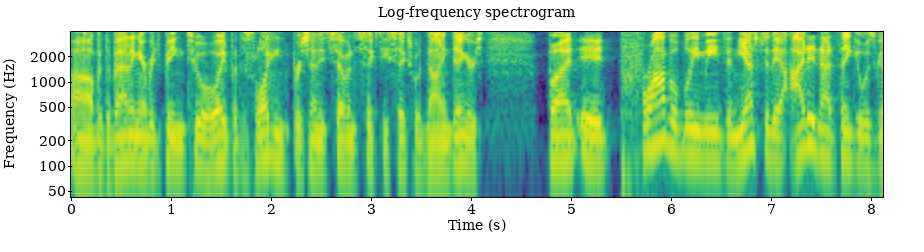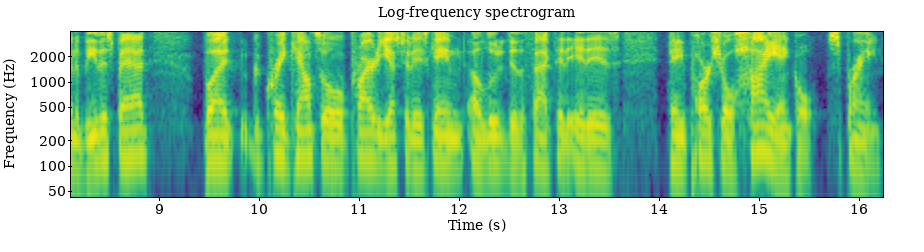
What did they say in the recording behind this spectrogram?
Uh, but the batting average being 208, but the slugging percentage 766 with nine dingers. But it probably means, and yesterday I did not think it was going to be this bad, but Craig Counsell prior to yesterday's game alluded to the fact that it is a partial high ankle sprain.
